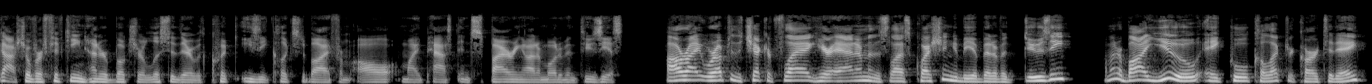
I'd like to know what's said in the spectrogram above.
gosh, over 1500 books are listed there with quick, easy clicks to buy from all my past inspiring automotive enthusiasts. All right, we're up to the checkered flag here, Adam. And this last question could be a bit of a doozy. I'm going to buy you a cool collector car today.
